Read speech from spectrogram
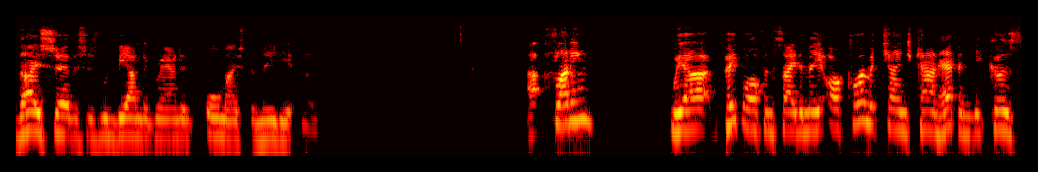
those services would be undergrounded almost immediately. Uh, flooding, we are people often say to me, oh, climate change can't happen because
